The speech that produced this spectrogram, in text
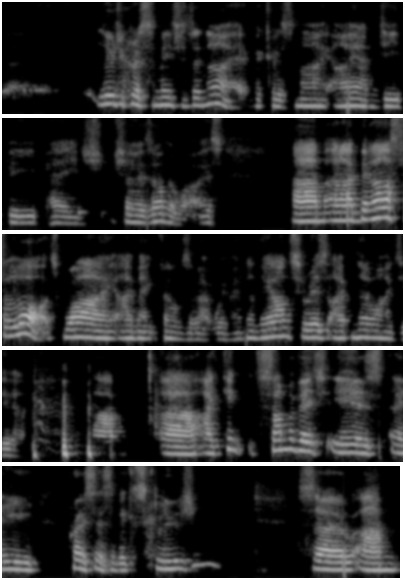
uh, ludicrous for me to deny it because my IMDb page shows otherwise. Um, and I've been asked a lot why I make films about women, and the answer is I have no idea. um, uh, I think some of it is a process of exclusion. So um,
